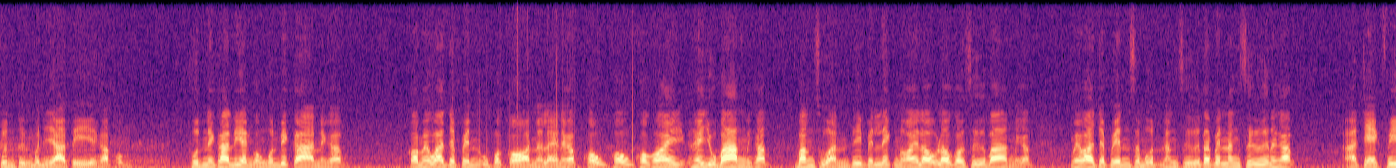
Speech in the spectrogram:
จนถึงปริญญาตรีครับผมทุนในการเรียนของคนพิการนะครับ ก็ไม่ว่าจะเป็นอุปกรณ์อะไรนะครับเขาเขาเขาให้ให้อยู่บ้างนะครับ บางส่วนที่เป็นเล็กน้อยเราเราก็ซื้อบ้างนะครับ ไม่ว่าจะเป็นสมุดหนังสือถ้าเป็นหนังสือนะครับแจกฟรี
